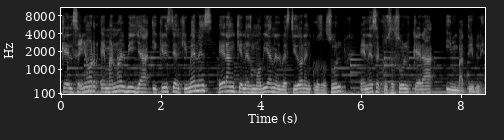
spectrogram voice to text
que el señor Emanuel Villa y Cristian Jiménez eran quienes movían el vestidor en Cruz Azul, en ese Cruz Azul que era imbatible.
